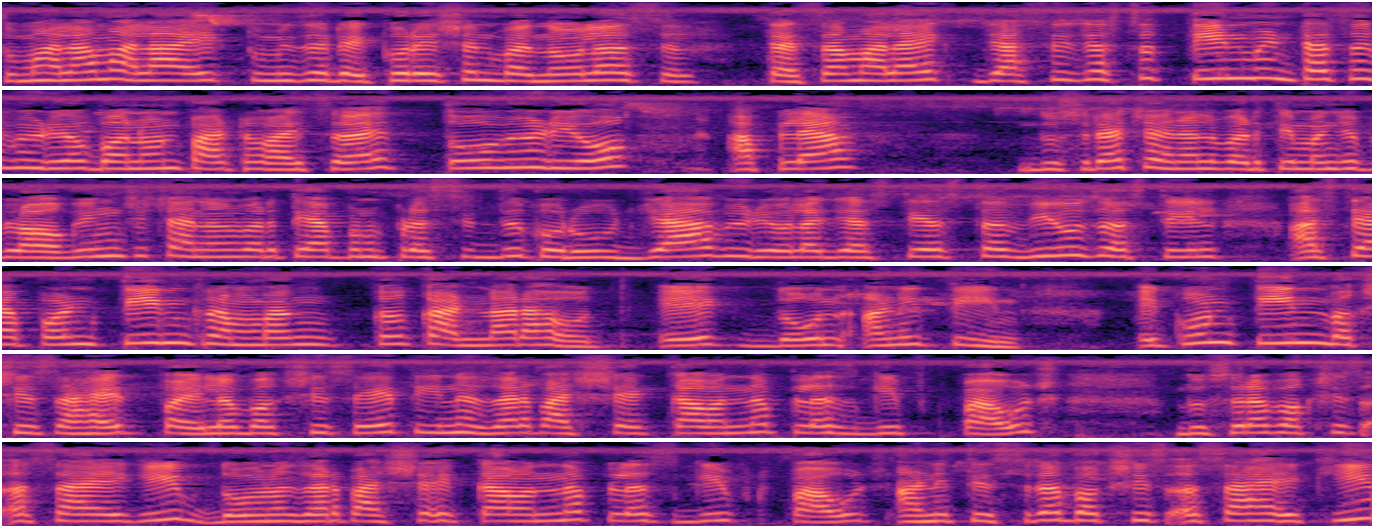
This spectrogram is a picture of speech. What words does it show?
तुम्हाला मला एक तुम्ही जर डेकोरेशन बनवलं असेल त्याचा मला एक जास्तीत जास्त तीन मिनिटाचा व्हिडिओ बनवून पाठवायचा आहे. तो व्हिडिओ आपल्या दुसऱ्या चॅनलवरती म्हणजे ब्लॉगिंगच्या चॅनलवरती आपण प्रसिद्ध करू. ज्या व्हिडिओला जास्तीत जास्त व्ह्यूज असतील असे आपण तीन क्रमांक काढणार आहोत. एक दोन आणि तीन. एकूण तीन बक्षीस आहेत. पहिलं बक्षीस आहे तीन हजार पाचशे एक्कावन्न प्लस गिफ्ट पाऊच दुसरं बक्षीस असं आहे की दोन हजार पाचशे एक्कावन्न प्लस गिफ्ट पाऊच आणि तिसरं बक्षीस असं आहे की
